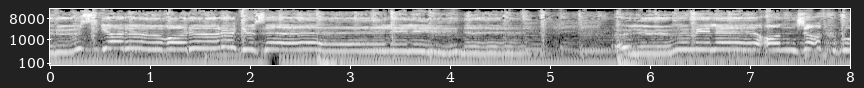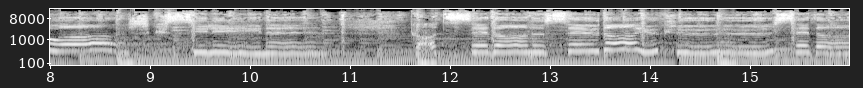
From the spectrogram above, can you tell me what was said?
Rüzgarı varır güzel eline. Ölüm ile ancak bu aşk siline. Kat sedanı sevda yüklü seda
